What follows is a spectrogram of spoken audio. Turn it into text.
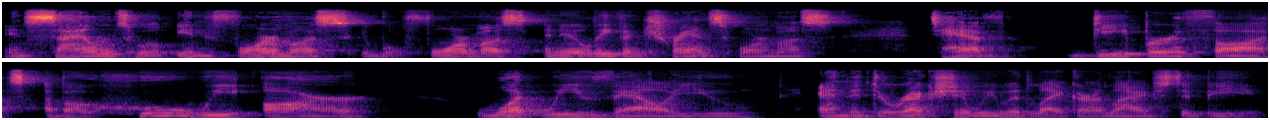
And silence will inform us, it will form us, and it'll even transform us to have deeper thoughts about who we are, what we value, and the direction we would like our lives to be.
